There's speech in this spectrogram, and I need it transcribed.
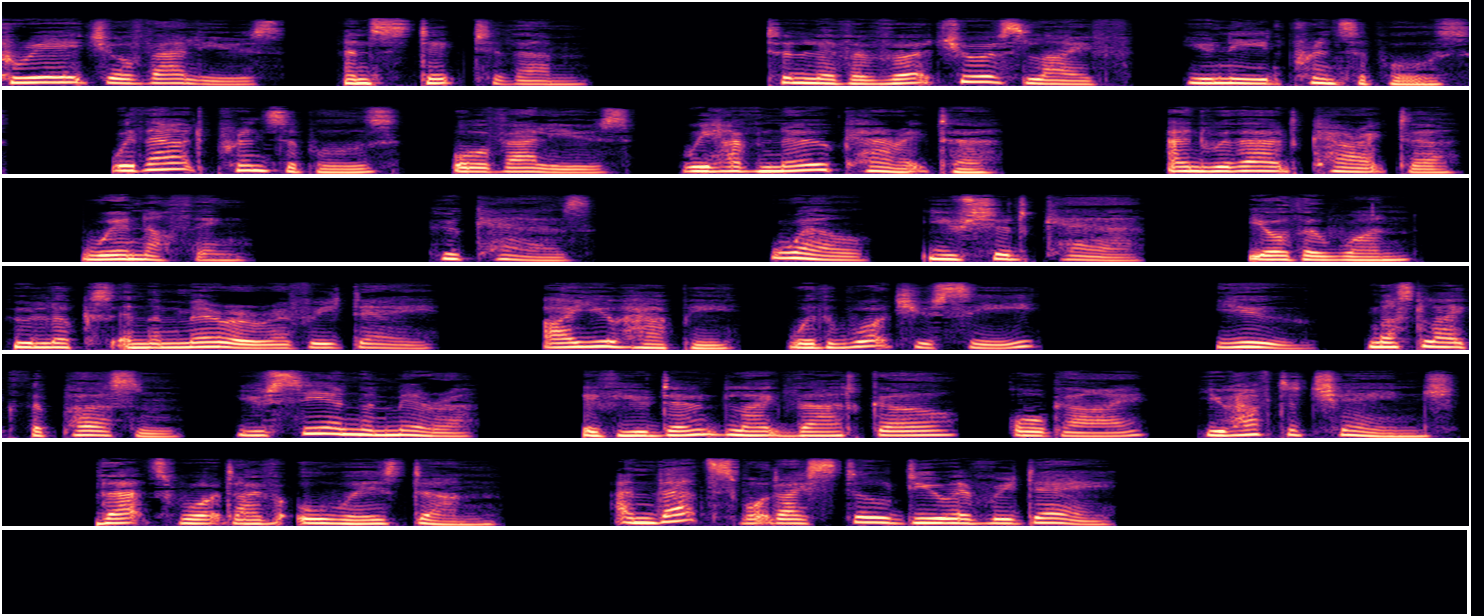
Create your values, and stick to them. To live a virtuous life, you need principles. Without principles, or values, we have no character. And without character, we're nothing. Who cares? Well, you should care. You're the one who looks in the mirror every day. Are you happy with what you see? You must like the person you see in the mirror. If you don't like that girl or guy, you have to change. That's what I've always done. And that's what I still do every day.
